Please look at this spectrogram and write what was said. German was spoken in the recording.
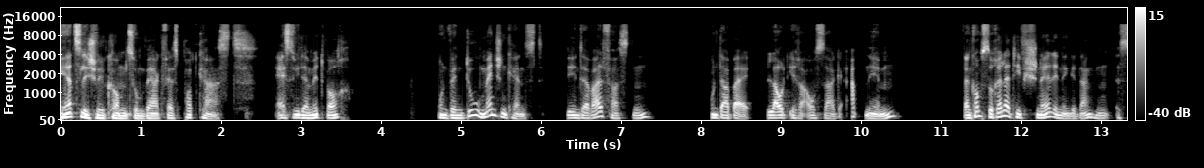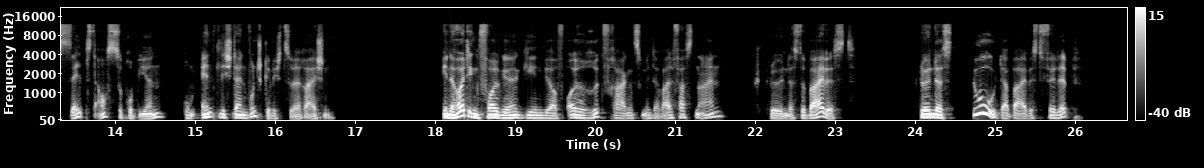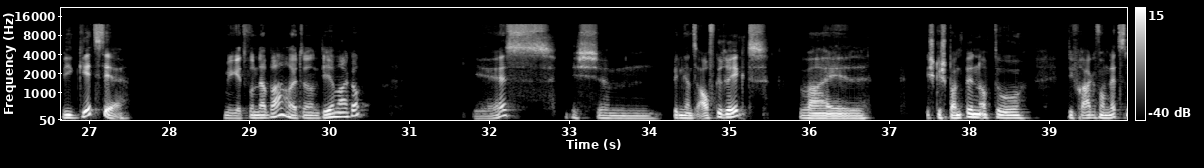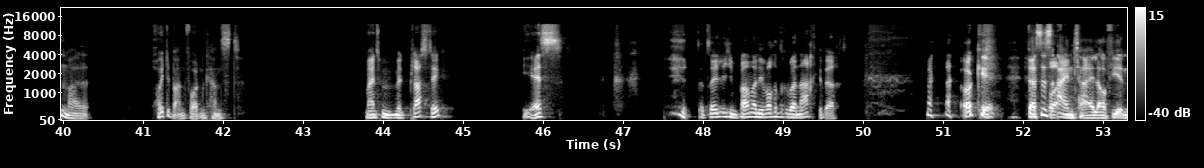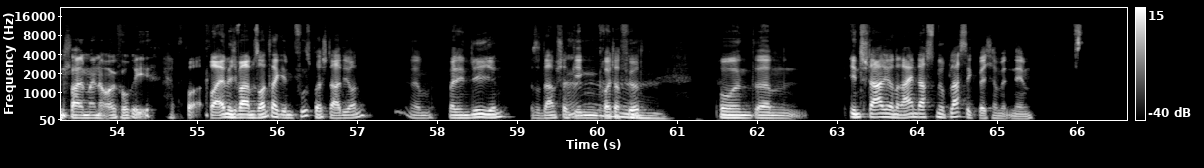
Herzlich willkommen zum Bergfest Podcast. Es ist wieder Mittwoch. Und wenn du Menschen kennst, die Intervallfasten und dabei laut ihrer Aussage abnehmen, dann kommst du relativ schnell in den Gedanken, es selbst auszuprobieren, um endlich dein Wunschgewicht zu erreichen. In der heutigen Folge gehen wir auf eure Rückfragen zum Intervallfasten ein. Schön, dass du dabei bist. Schön, dass du dabei bist, Philipp. Wie geht's dir? Mir geht's wunderbar heute. Und dir, Marco? Yes, ich ähm, bin ganz aufgeregt, weil ich gespannt bin, ob du die Frage vom letzten Mal heute beantworten kannst. Meinst du mit Plastik? Yes. Tatsächlich ein paar Mal die Woche drüber nachgedacht. Okay, das ist ein Teil auf jeden Fall meiner Euphorie. Vor, vor allem, ich war am Sonntag im Fußballstadion ähm, bei den Lilien, also Darmstadt gegen Kräuter Fürth. Ah. Und ähm, ins Stadion rein darfst du nur Plastikbecher mitnehmen.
